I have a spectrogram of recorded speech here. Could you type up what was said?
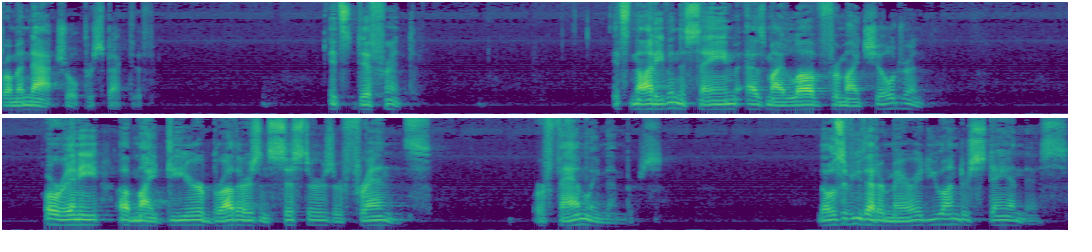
from a natural perspective. It's different. It's not even the same as my love for my children or any of my dear brothers and sisters or friends or family members. Those of you that are married, you understand this.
